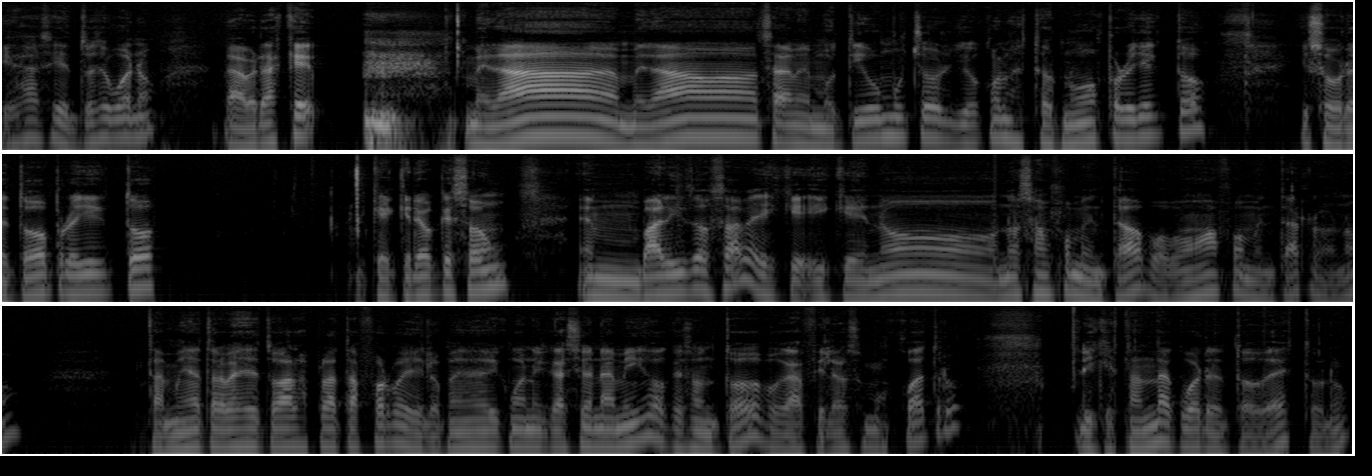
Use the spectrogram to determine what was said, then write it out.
Y es así. Entonces, bueno, la verdad es que me da, me da, o sea, me motivo mucho yo con estos nuevos proyectos y sobre todo proyectos que creo que son em, válidos, ¿sabes? Y que, y que no, no se han fomentado, pues vamos a fomentarlo, ¿no? También a través de todas las plataformas y los medios de comunicación amigos, que son todos, porque al final somos cuatro, y que están de acuerdo en todo esto, ¿no?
